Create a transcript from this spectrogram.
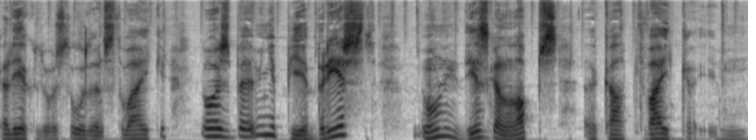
kad iekļūst ūdens tvaiki, OSB viņa piebriest un ir diezgan labs eh, kā tvaika. Mm,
